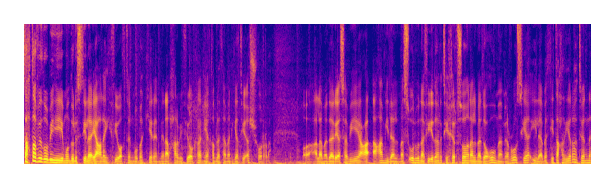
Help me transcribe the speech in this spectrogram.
تحتفظ به منذ الاستيلاء عليه في وقت مبكر من الحرب في أوكرانيا قبل ثمانية أشهر. وعلى مدار أسابيع عمد المسؤولون في إدارة خرسون المدعومة من روسيا إلى بث تحذيرات من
